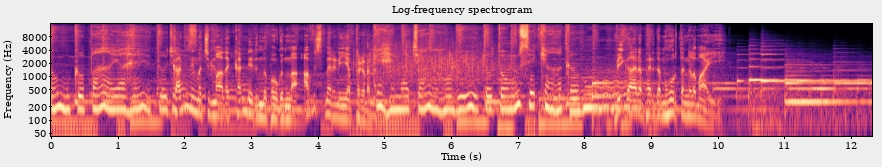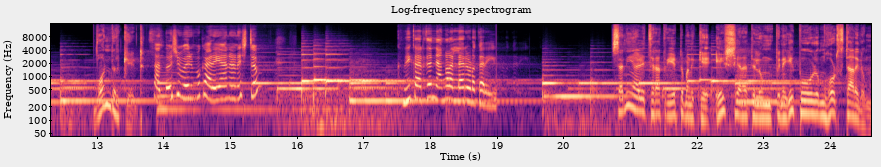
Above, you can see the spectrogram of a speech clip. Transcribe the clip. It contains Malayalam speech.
तुमको पाया है तो जैसे കണ്ണിമച്ചിമാതെ കണ്ടിരുന്നു പോകുന്ന അവിസ്മരണീയ പ്രകടനം. कहना चाहूँ भी तो तुमसे क्या कहूँ? വികാരഭരിത മുഹൂർത്തങ്ങളുമായി വണ്ടർ കിഡ് സന്തോഷം വരുമ്പോ കരയാനാണ് ഇഷ്ടം. നീ കരഞ്ഞാൽ ഞങ്ങൾ എല്ലാവരും കൂടെ കരയും. ശനിയാഴ്ച രാത്രി എട്ട് മണിക്ക് ഏഷ്യാനെറ്റിലും പിന്നെ എപ്പോഴും ഹോട്ട്സ്റ്റാറിലും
